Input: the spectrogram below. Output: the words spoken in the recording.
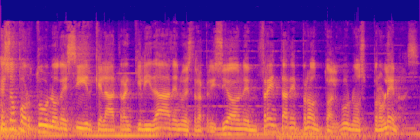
Es oportuno decir que la tranquilidad de nuestra prisión enfrenta de pronto algunos problemas.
